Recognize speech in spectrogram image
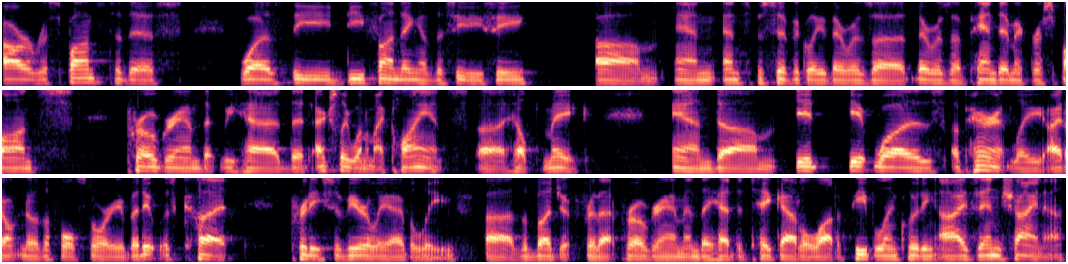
our response to this was the defunding of the CDC um, and and specifically there was a there was a pandemic response program that we had that actually one of my clients uh, helped make and um, it it was apparently I don't know the full story but it was cut pretty severely, I believe, uh, the budget for that program, and they had to take out a lot of people, including eyes in China.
